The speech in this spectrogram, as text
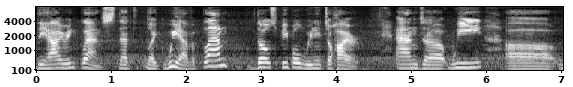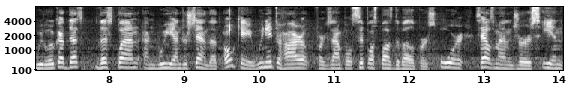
the hiring plans that like we have a plan. Those people we need to hire and uh, we uh, we look at this this plan and we understand that okay we need to hire for example C++ developers or sales managers in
